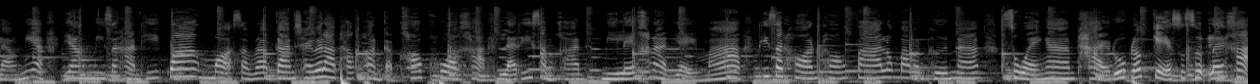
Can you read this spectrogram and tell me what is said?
แล้วเนี่ยยังมีสถานที่กว้างเหมาะสำหรับการใช้เวลาพักผ่อนกับครอบครัวค่ะ และที่สำคัญมีเลคขนาดใหญ่มาก ที่สะท้อนท้องฟ้าลงมาบนพื้นน้ำสวยงามถ่ายรูปแล้วเก๋สุด ๆ เลยค่ะ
